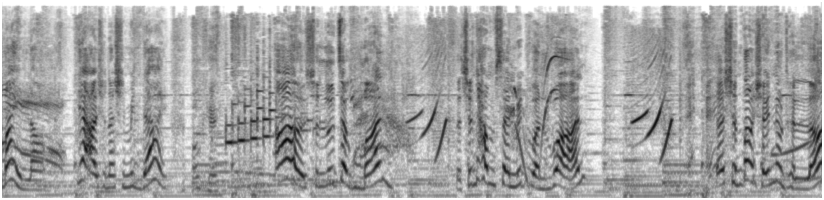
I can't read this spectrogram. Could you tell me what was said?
ไม่หรอก ย่าเอาชนะฉันไม่ได้ Okay. อ้าวฉันรู้จักมัน แต่ฉันทำแซนด์วิชหวานๆแล้วฉันต้องใช้นูเทลล่า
